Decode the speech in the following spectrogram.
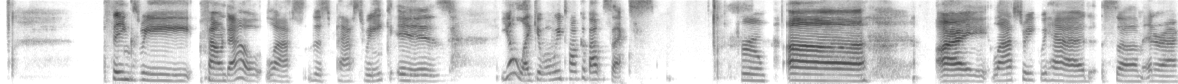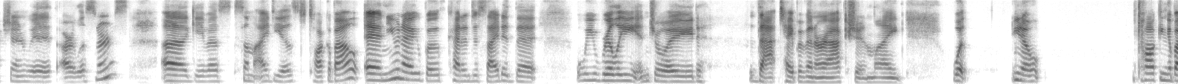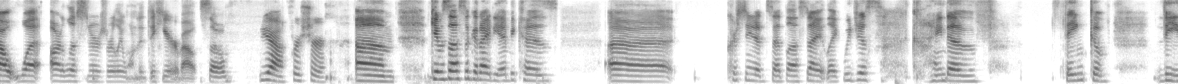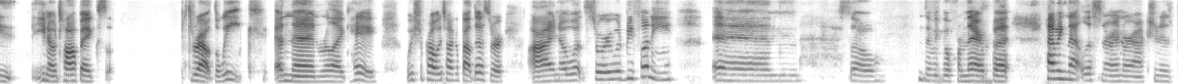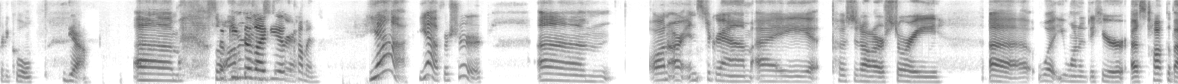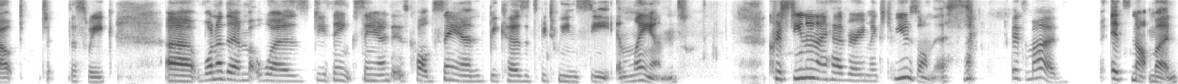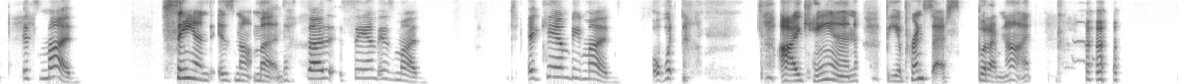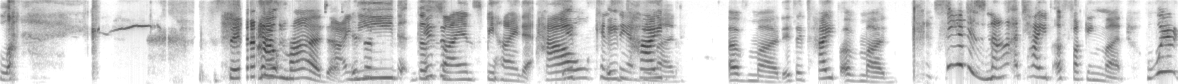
things we found out last this past week is you'll like it when we talk about sex. True. Uh I last week we had some interaction with our listeners, uh, gave us some ideas to talk about, and you and I both kind of decided that we really enjoyed that type of interaction, like what you know, talking about what our listeners really wanted to hear about. So Yeah, for sure. um gives us a good idea because uh christine had said last night like we just kind of think of the you know topics throughout the week and then we're like hey we should probably talk about this or i know what story would be funny and so then we go from there but having that listener interaction is pretty cool Yeah. um so, So, keep those ideas coming. yeah, yeah, for sure. Um on our Instagram, I posted on our story uh what you wanted to hear us talk about t- this week. Uh one of them was do you think sand is called sand because it's between sea and land? Christine and I have very mixed views on this. It's mud. It's not mud. It's mud. Sand is not mud. Sud, sand is mud. It can be mud. Oh, what I can be a princess, but I'm not. Like, Sand How- is mud. I it's a, need the it's a- science behind it. How can a sand type- be mud? of mud. It's a type of mud. Sand is not a type of fucking mud. Where?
